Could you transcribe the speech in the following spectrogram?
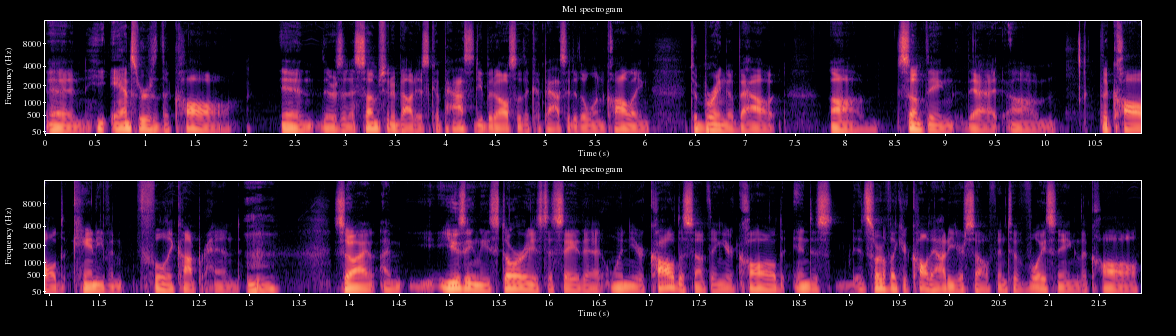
and he answers the call, and there's an assumption about his capacity, but also the capacity of the one calling to bring about um, something that um, the called can't even fully comprehend. So I, I'm using these stories to say that when you're called to something, you're called into. It's sort of like you're called out of yourself into voicing the call,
